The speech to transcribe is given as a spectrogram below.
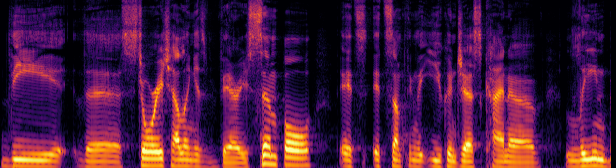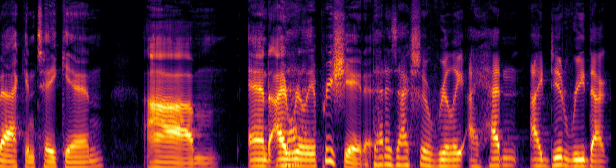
the the storytelling is very simple it's it's something that you can just kind of lean back and take in um and i really appreciate it That is actually a really I hadn't I did read that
